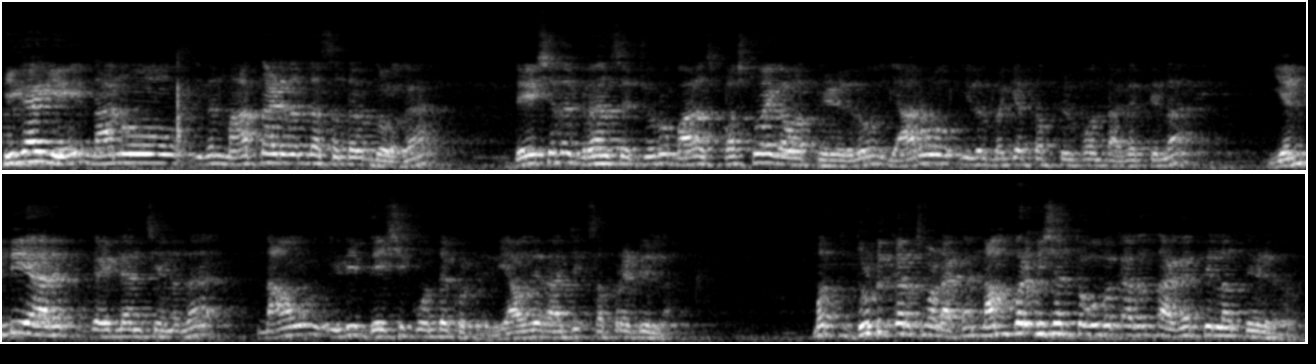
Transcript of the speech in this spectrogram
ಹೀಗಾಗಿ ನಾನು ಇದನ್ನು ಮಾತನಾಡಿದಂತ ಸಂದರ್ಭದೊಳಗ ದೇಶದ ಗೃಹ ಸಚಿವರು ಬಹಳ ಸ್ಪಷ್ಟವಾಗಿ ಅವತ್ತು ಹೇಳಿದರು. ಯಾರು ಇದ್ರ ಬಗ್ಗೆ ತಪ್ಪು ತಿಳ್ಕೊಂತ ಅಗತ್ಯಿಲ್ಲ N D R F guidelines ಏನದ? ನಾವು ಇಡೀ ದೇಶಕ್ಕೆ ಒಂದೇ ಕೊಟ್ಟಿದ್ವಿ ಯಾವುದೇ ರಾಜ್ಯಕ್ಕೆ ಸಪ್ರೇಟ್ ಇಲ್ಲ. ಮತ್ತು ದುಡ್ಡು ಖರ್ಚು ಮಾಡಾಕ ನಮ್ಮ ಪರ್ಮಿಷನ್ ತಗೋಬೇಕಾದಂತ ಅಗತ್ಯ ಇಲ್ಲ ಅಂತ ಹೇಳಿದರು.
